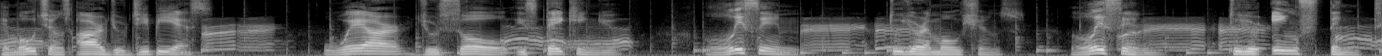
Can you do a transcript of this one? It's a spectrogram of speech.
Emotions are your GPS. Where your soul is taking you. Listen to your emotions. Listen to your instinct.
